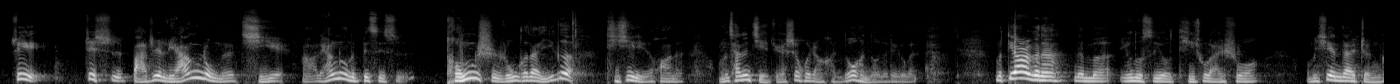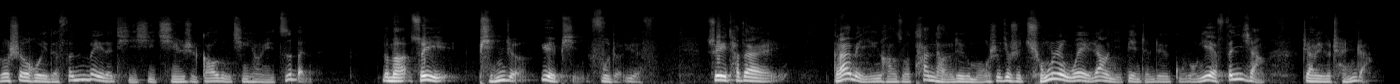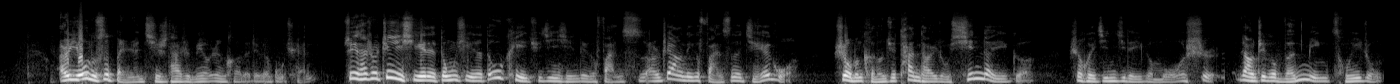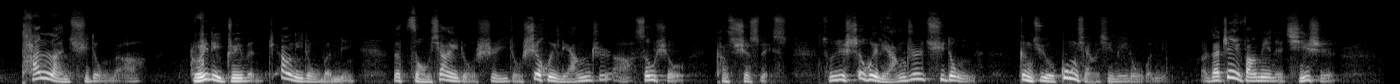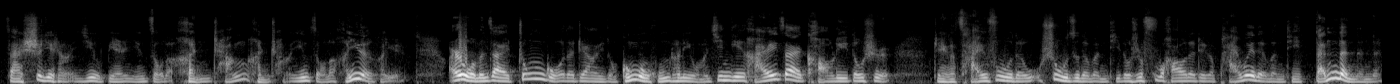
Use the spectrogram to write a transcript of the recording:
所以，这是把这两种的企业啊，两种的 business 同时融合在一个体系里的话呢，我们才能解决社会上很多很多的这个问题。那么第二个呢？那么尤努斯又提出来说，我们现在整个社会的分配的体系其实是高度倾向于资本的。那么，所以贫者越贫，富者越富。所以他在格莱美银行所探讨的这个模式，就是穷人我也让你变成这个股东，你也分享这样一个成长。而尤努斯本人其实他是没有任何的这个股权。所以他说这些的东西呢，都可以去进行这个反思。而这样的一个反思的结果，是我们可能去探讨一种新的一个。社会经济的一个模式，让这个文明从一种贪婪驱动的啊，greedy driven 这样的一种文明，那走向一种是一种社会良知啊，social consciousness，从这社会良知驱动的更具有共享性的一种文明。而在这方面呢，其实，在世界上已经有别人已经走了很长很长，已经走了很远很远。而我们在中国的这样一种滚滚红尘里，我们今天还在考虑都是。这个财富的数字的问题，都是富豪的这个排位的问题，等等等等，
